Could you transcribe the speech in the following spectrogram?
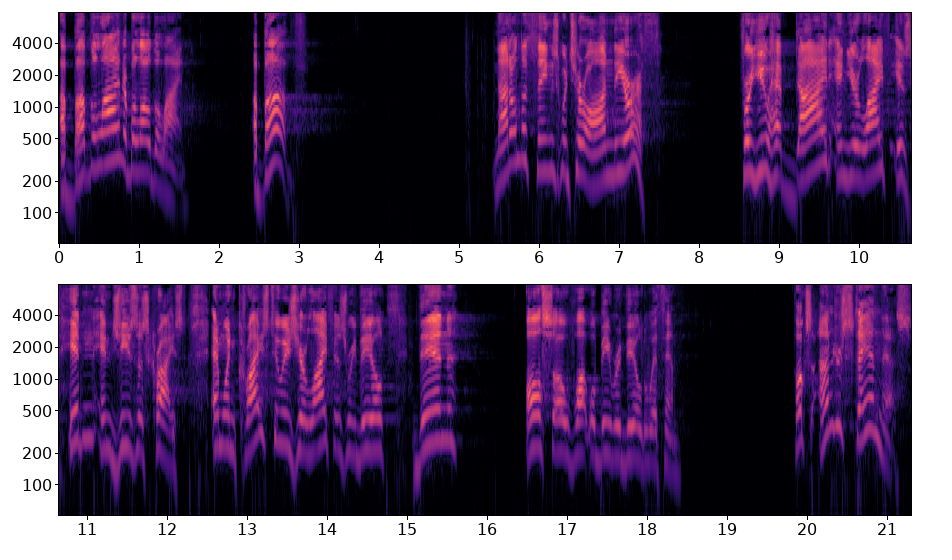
above the line or below the line? Above. Not on the things which are on the earth. For you have died, and your life is hidden in Jesus Christ. And when Christ, who is your life, is revealed, then also what will be revealed with him. Folks, understand this.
